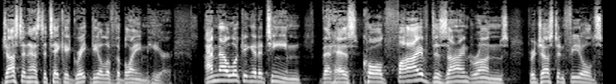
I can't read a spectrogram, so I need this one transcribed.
Justin has to take a great deal of the blame here. I'm now looking at a team that has called five designed runs for Justin Fields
